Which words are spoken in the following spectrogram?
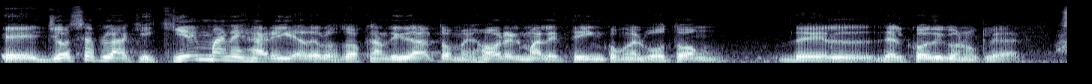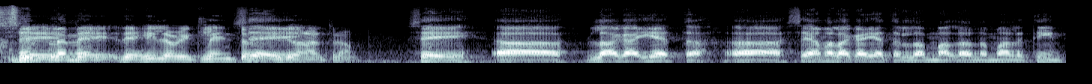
Eh, Joseph Lackey, ¿quién manejaría de los dos candidatos mejor el maletín con el botón del, del código nuclear? Simplemente- de, de Hillary Clinton Sí. y Donald Trump. Sí, ah, la galleta, ah, se llama la galleta, la- la maletín.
